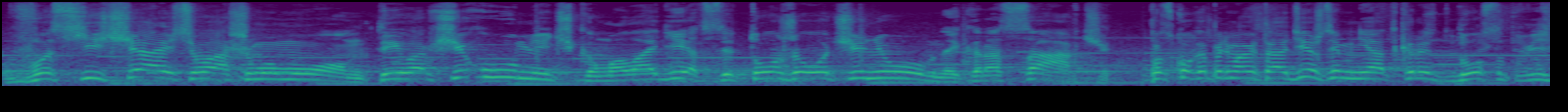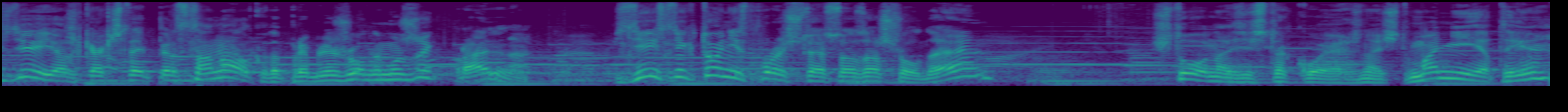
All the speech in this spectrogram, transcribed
восхищаюсь вашим умом. Ты вообще умничка, молодец, ты тоже очень умный, красавчик. Поскольку я понимаю, этой одежде мне открыт доступ везде, я же, как считаю, персонал, куда приближенный мужик, правильно? Здесь никто не спросит, что я сюда зашел, да? Что у нас здесь такое? Значит, монеты.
